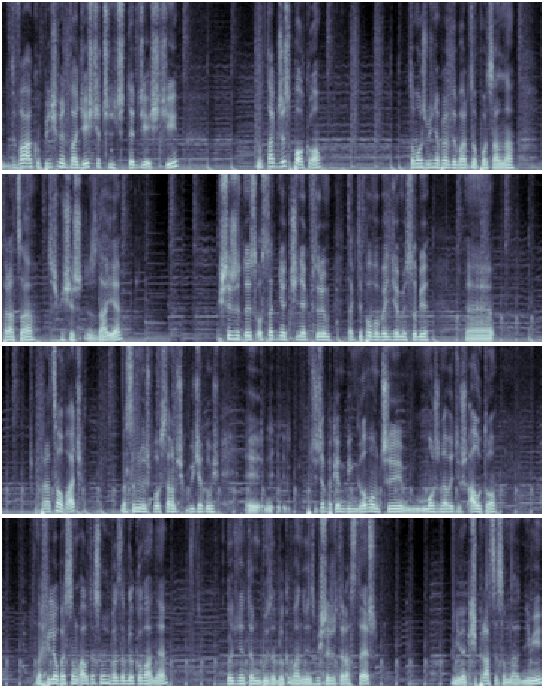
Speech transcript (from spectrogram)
2, a kupiliśmy 20, czyli 40. No także spoko. To może być naprawdę bardzo opłacalna praca, coś mi się zdaje. Myślę, że to jest ostatni odcinek, w którym tak typowo będziemy sobie e, pracować. Następnym już postaram się kupić jakąś e, przyczepę kempingową, czy może nawet już auto. Na chwilę obecną auta są chyba zablokowane. Godzinę temu były zablokowane, więc myślę, że teraz też. Nie wiem, jakieś prace są nad nimi.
